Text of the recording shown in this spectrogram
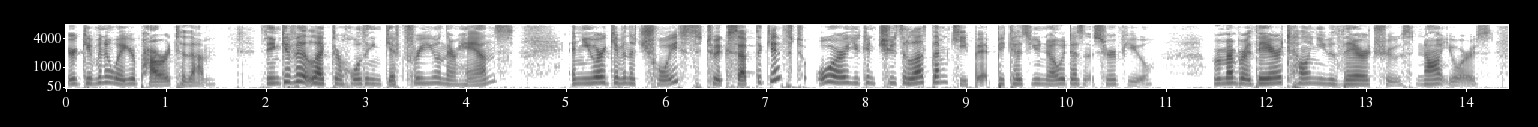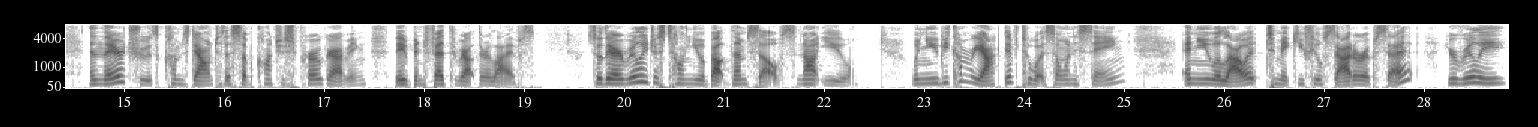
you're giving away your power to them. Think of it like they're holding a gift for you in their hands, and you are given the choice to accept the gift, or you can choose to let them keep it because you know it doesn't serve you. Remember, they are telling you their truth, not yours, and their truth comes down to the subconscious programming they've been fed throughout their lives. So they are really just telling you about themselves, not you. When you become reactive to what someone is saying and you allow it to make you feel sad or upset, you're really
